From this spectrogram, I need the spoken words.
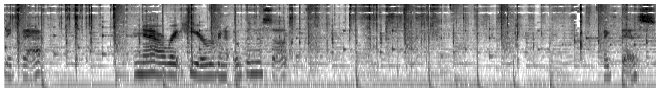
Like that. Now right here, we're gonna open this up. Like this.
